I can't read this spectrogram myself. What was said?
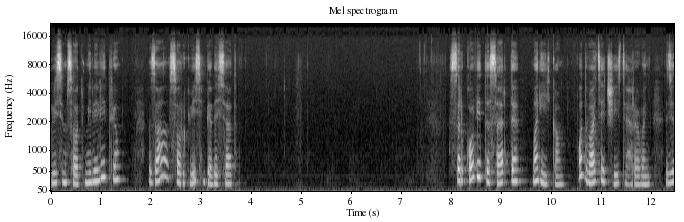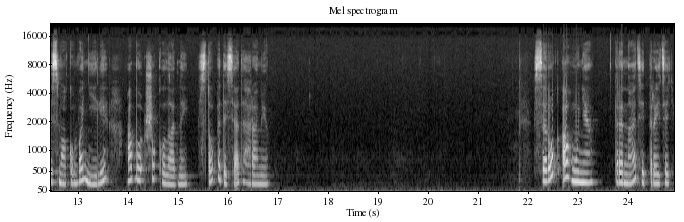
800 мл за 48,50. Сиркові десерти Марійка по 26 гривень зі смаком ванілі або шоколадний 150 грамів. Сирок агуня 13,30.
